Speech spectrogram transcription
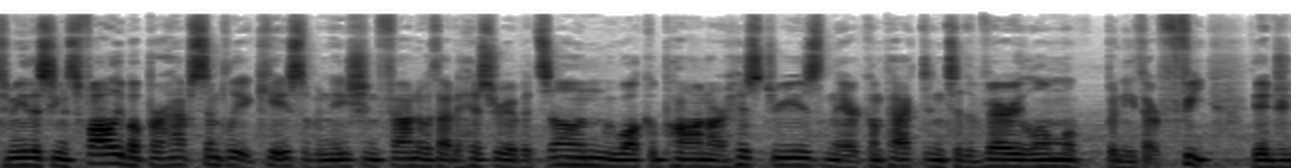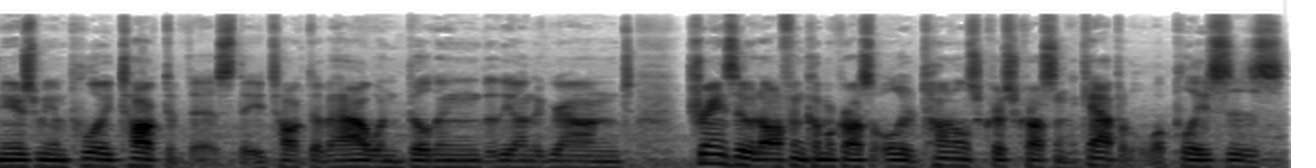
to me, this seems folly, but perhaps simply a case of a nation founded without a history of its own. We walk upon our histories, and they are compacted into the very loam beneath our feet. The engineers we employed talked of this. They talked of how, when building the, the underground trains, they would often come across older tunnels crisscrossing the capital. What places,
